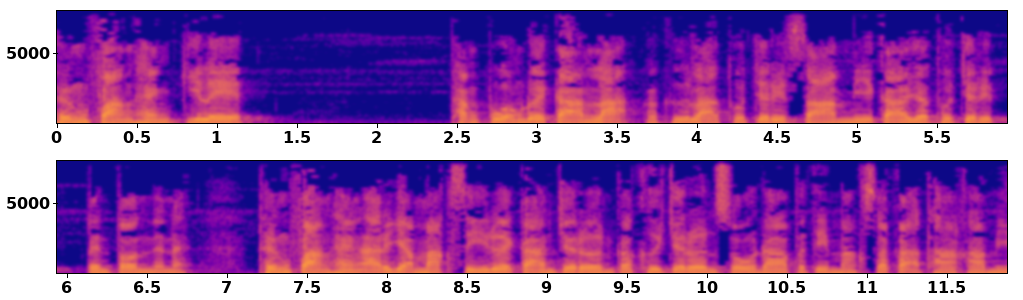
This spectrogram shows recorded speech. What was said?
ถึงฝั่งแห่งกิเลสทั้งปวงด้วยการละก็คือละทุจริตสามมีกายทุจริตเป็นต้นเนี่ยนะ ถึงฝั่งแห่งอริยมรรคสีด้วยการเจริญก็คือเจริญโสดาปฏิมรรคสกทาคามี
